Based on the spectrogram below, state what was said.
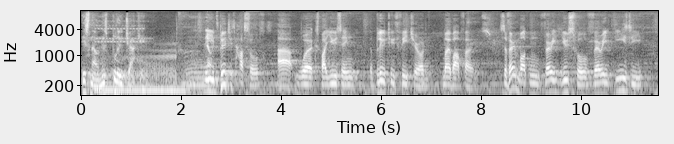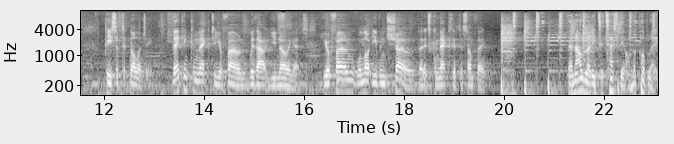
is known as bluejacking. The Bluetooth Hustle uh, works by using the Bluetooth feature on mobile phones. It's a very modern, very useful, very easy piece of technology. They can connect to your phone without you knowing it. Your phone will not even show that it's connected to something. They're now ready to test it on the public.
